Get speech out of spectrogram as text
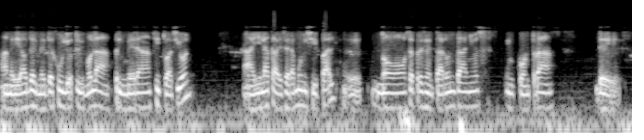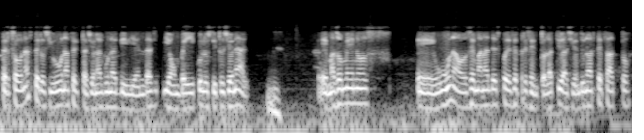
A mediados del mes de julio tuvimos la primera situación. Ahí en la cabecera municipal eh, no se presentaron daños en contra de personas, pero sí hubo una afectación a algunas viviendas y a un vehículo institucional. Eh, más o menos eh, una o dos semanas después se presentó la activación de un artefacto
